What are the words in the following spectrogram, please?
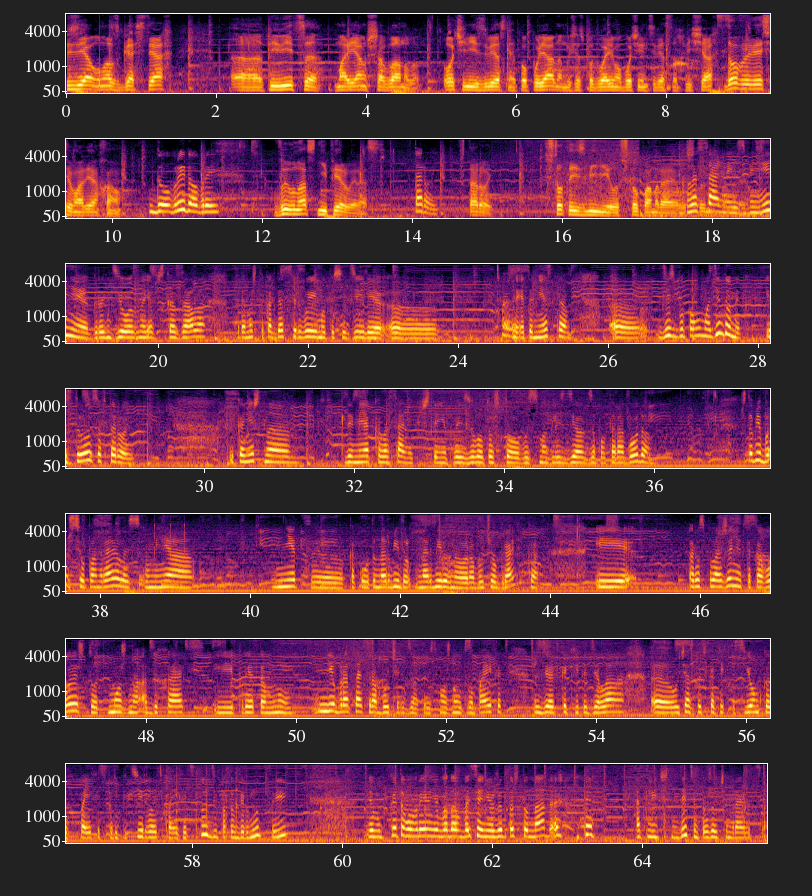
Друзья, у нас в гостях э, певица Марьям Шабанова. Очень известная, популярная. Мы сейчас поговорим об очень интересных вещах. Добрый вечер, Марьям Хам. Добрый, добрый. Вы у нас не первый раз, Второй. второй. Что-то изменилось, что понравилось? что Колоссальные понравилось? изменения, грандиозно, я бы сказала. Потому что когда впервые мы посетили э, это место, э, здесь был, по-моему, один домик, и строился второй. И, конечно, для меня колоссальное впечатление произвело то, что вы смогли сделать за полтора года. Что мне больше всего понравилось, у меня нет э, какого-то норми- нормированного рабочего графика, и расположение таковое, что можно отдыхать и при этом, ну, не бросать рабочих дел. То есть можно утром поехать, сделать какие-то дела, э, участвовать в каких-то съемках, поехать порепетировать, поехать в студию, потом вернуться и к этому времени вода в бассейне уже то, что надо. Отлично. Детям тоже очень нравится.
